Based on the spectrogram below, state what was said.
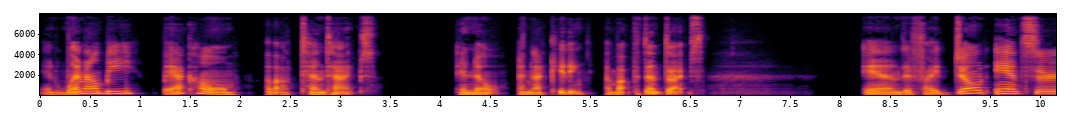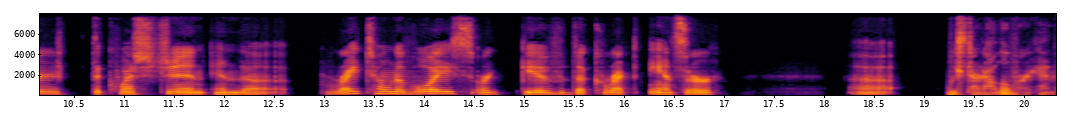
and when I'll be back home about 10 times. And no, I'm not kidding about the 10 times. And if I don't answer the question in the right tone of voice or give the correct answer, uh, we start all over again.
